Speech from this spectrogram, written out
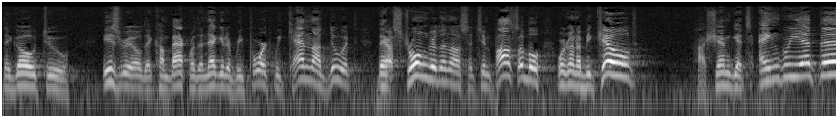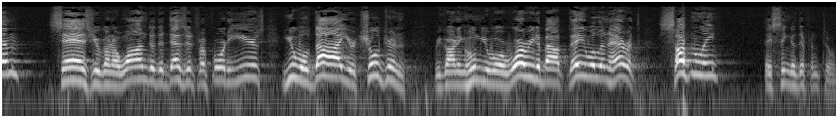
They go to Israel, they come back with a negative report. We cannot do it. They are stronger than us. It's impossible. We're going to be killed. Hashem gets angry at them, says, You're going to wander the desert for 40 years. You will die. Your children, regarding whom you were worried about, they will inherit. Suddenly, they sing a different tune.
